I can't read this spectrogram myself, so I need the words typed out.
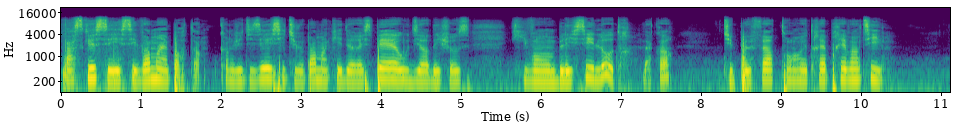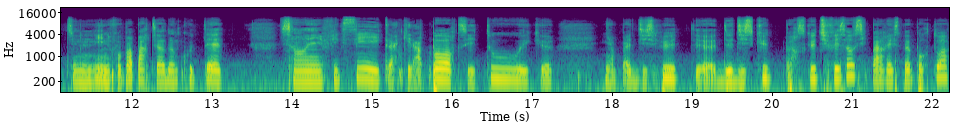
parce que c'est vraiment important. Comme je disais, si tu veux pas manquer de respect ou dire des choses qui vont blesser l'autre, d'accord? Tu peux faire ton retrait préventif. Il ne faut pas partir d'un coup de tête sans rien fixer, claquer la porte, c'est tout, et que il n'y a pas de dispute, euh, de discute, parce que tu fais ça aussi par respect pour toi,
